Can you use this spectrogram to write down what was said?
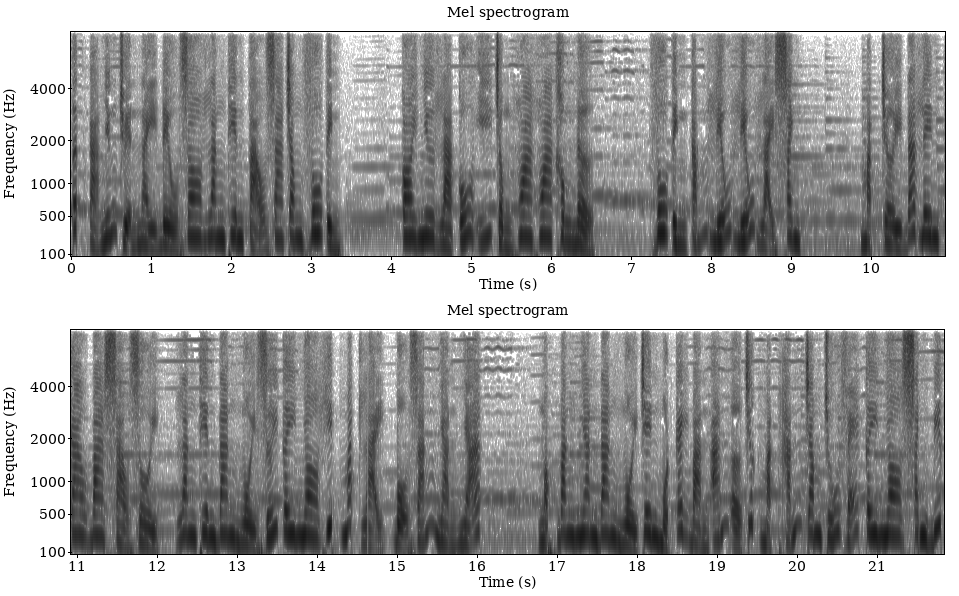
Tất cả những chuyện này đều do lăng thiên tạo ra trong vô tình. Coi như là cố ý trồng hoa hoa không nở. Vô tình cắm liễu liễu lại xanh. Mặt trời đã lên cao ba xào rồi, Lăng Thiên đang ngồi dưới cây nho hít mắt lại, bộ dáng nhàn nhã. Ngọc Băng Nhan đang ngồi trên một cái bàn án ở trước mặt hắn chăm chú vẽ cây nho xanh biếc.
